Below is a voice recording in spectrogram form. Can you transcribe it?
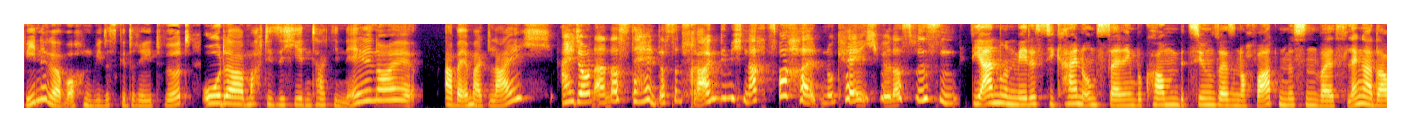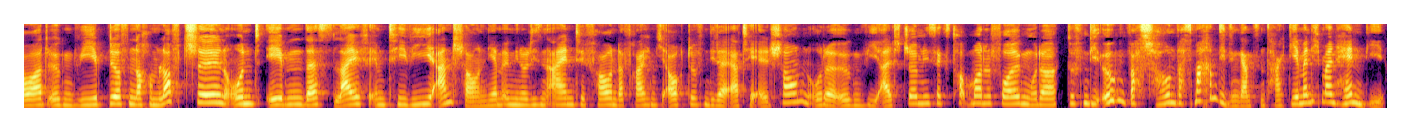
weniger Wochen, wie das gedreht wird? Oder macht die sich jeden Tag die Nägel neu? Aber immer gleich? I don't understand. Das sind Fragen, die mich nachts wach halten, okay? Ich will das wissen. Die anderen Mädels, die kein Umstyling bekommen, beziehungsweise noch warten müssen, weil es länger dauert irgendwie, dürfen noch im Loft chillen und eben das live im TV anschauen. Die haben irgendwie nur diesen einen TV und da frage ich mich auch, dürfen die da RTL schauen oder irgendwie alte Germany Sex Topmodel folgen oder dürfen die irgendwas schauen? Was machen die den ganzen Tag? Die haben ja nicht mal ein Handy.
